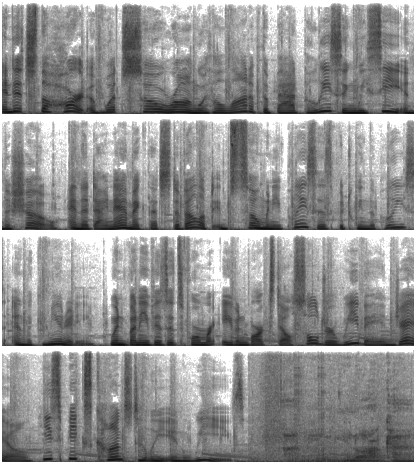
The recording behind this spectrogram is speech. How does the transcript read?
And it's the heart of what's so wrong with a lot of the bad policing we see in the show, and the dynamic that's developed in so many places between the police and the community. When Bunny visits former Avon Barksdale soldier Wee-Bey in jail, he speaks constantly in wheeze. Uh, you know our kind?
